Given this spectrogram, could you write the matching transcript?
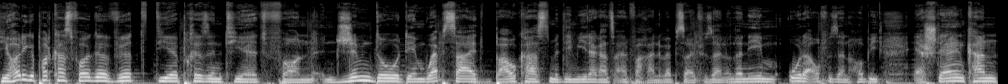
Die heutige Podcast-Folge wird dir präsentiert von Jimdo, dem Website-Baukasten, mit dem jeder ganz einfach eine Website für sein Unternehmen oder auch für sein Hobby erstellen kann.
